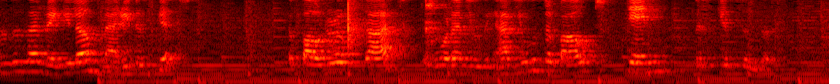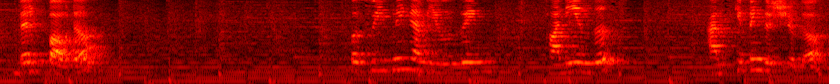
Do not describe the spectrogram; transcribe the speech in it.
This is a regular Marie biscuit. The powder of that is what I'm using. I've used about 10 biscuits in this. Milk powder. For sweetening, I'm using honey in this. I'm skipping the sugar.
